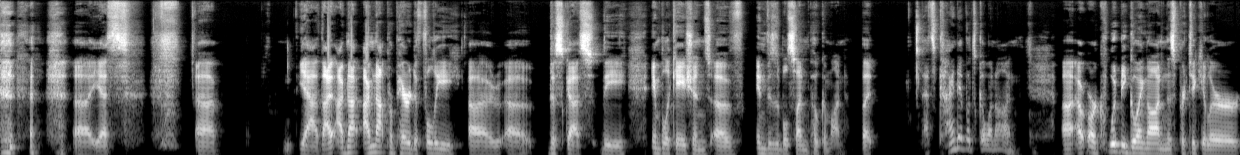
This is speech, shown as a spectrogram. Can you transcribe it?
uh, yes. Uh, yeah, I, am not. I'm not prepared to fully uh, uh, discuss the implications of Invisible Sun Pokemon, but that's kind of what's going on, uh, or would be going on in this particular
